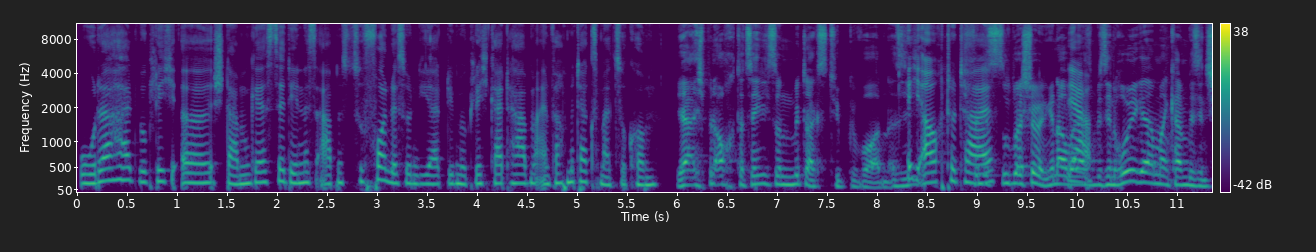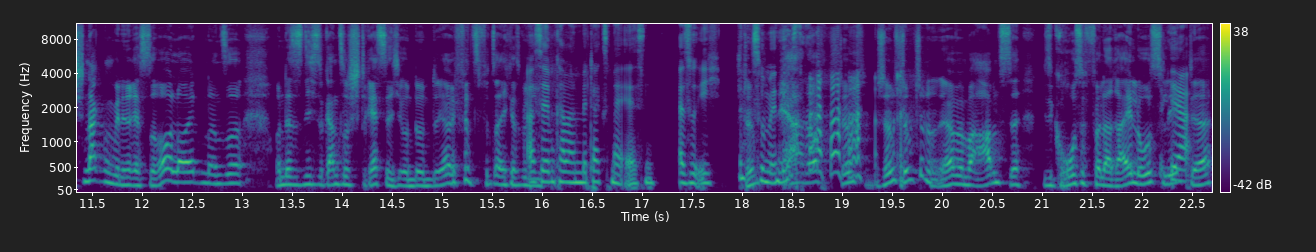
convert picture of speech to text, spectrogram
Oder halt wirklich äh, Stammgäste, denen es abends zu voll ist und die halt die Möglichkeit haben, einfach mittags mal zu kommen. Ja, ich bin auch tatsächlich so ein Mittagstyp geworden. Also Ich auch Ich finde total. das super schön, genau, weil Ja. ist ein bisschen ruhiger, man kann ein bisschen schnacken mit den Restaurantleuten und so und das ist nicht so ganz so stressig und, und ja, ich finde es eigentlich ganz gut. Außerdem kann man mittags mehr essen. Also ich Stimmt. zumindest. Ja, doch, stimmt, stimmt, stimmt, stimmt. Ja, wenn man abends äh, diese große Völlerei loslegt, ja. Ja.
